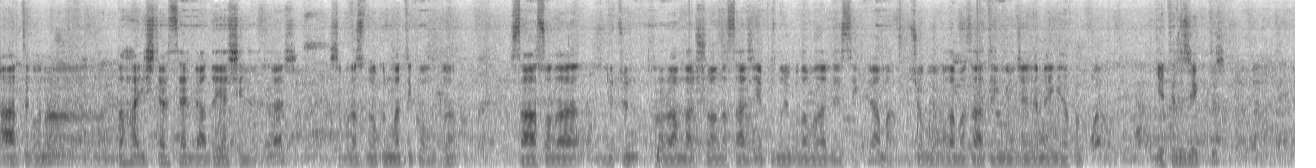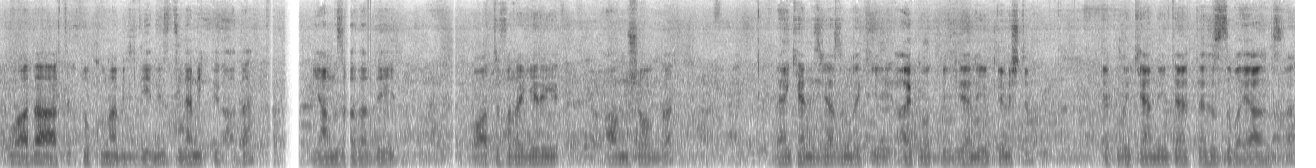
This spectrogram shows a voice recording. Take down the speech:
Artık onu daha işlevsel bir adaya çevirdiler. İşte burası dokunmatik oldu. Sağa sola bütün programlar şu anda sadece Apple'ın uygulamaları destekliyor ama birçok uygulama zaten güncelleme yapıp getirecektir. Bu ada artık dokunabildiğiniz dinamik bir ada. Yalnız ada değil. O atıfı da geri almış oldular. Ben kendi cihazımdaki iCloud bilgilerini yüklemiştim. Apple'ın kendi internette hızlı bayağı hızlı.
